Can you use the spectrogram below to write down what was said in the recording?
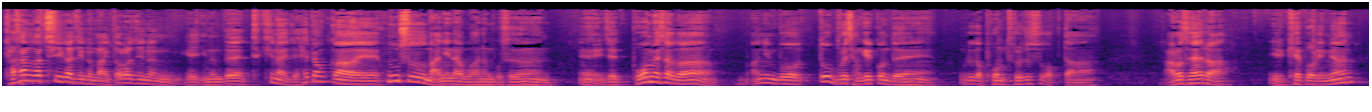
자산 가치가 지금 많이 떨어지는 게 있는데 특히나 이제 해변가에 홍수 많이 나고 하는 곳은 예, 이제 보험회사가 아니 뭐 또 물에 잠길 건데 우리가 보험 들어줄 수가 없다. 알아서 해라. 이렇게 해버리면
